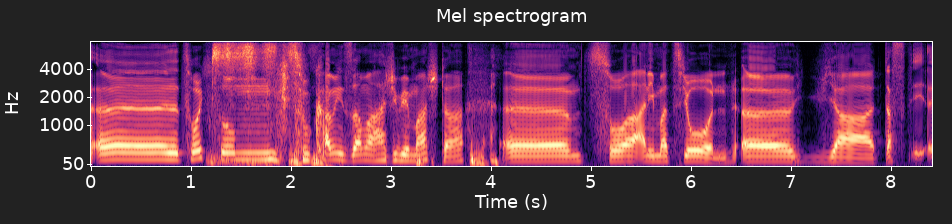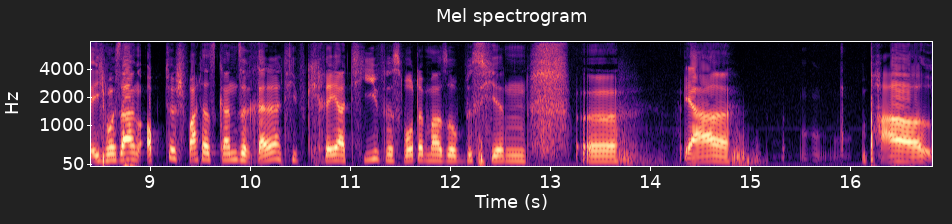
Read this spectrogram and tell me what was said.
äh, zurück zum, zu Kamisama Hajime Mashita, ähm, zur Animation. Äh, ja, das, ich muss sagen, optisch war das Ganze relativ kreativ. Es wurde mal so ein bisschen, äh, ja, ein paar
